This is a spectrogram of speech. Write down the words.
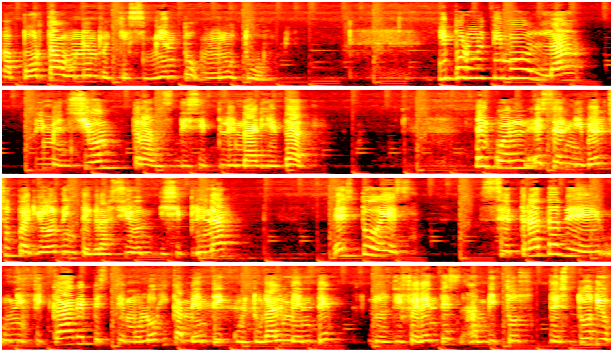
aporta un enriquecimiento mutuo. Y por último, la dimensión transdisciplinariedad, el cual es el nivel superior de integración disciplinar. Esto es, se trata de unificar epistemológicamente y culturalmente los diferentes ámbitos de estudio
